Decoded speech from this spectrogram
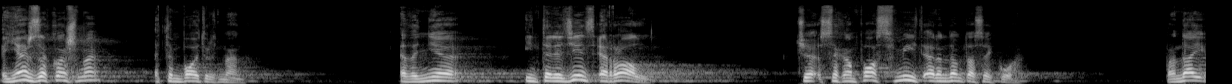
e jashtëzakonshme e të mbajturit mend. Edhe një inteligjencë e rrallë që s'e kanë pas fmijët e rëndomtë të asaj kohe. Prandaj,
